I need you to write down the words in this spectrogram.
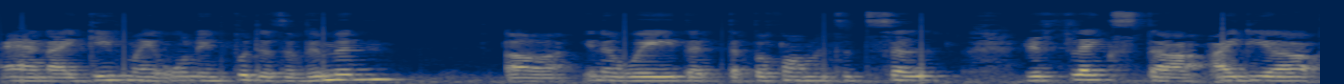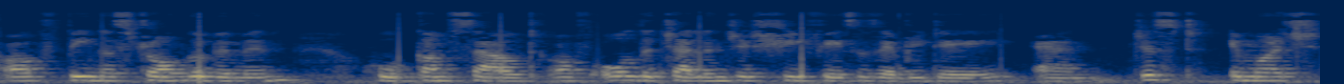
and I gave my own input as a woman uh, in a way that the performance itself reflects the idea of being a stronger woman who comes out of all the challenges she faces every day and just emerge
